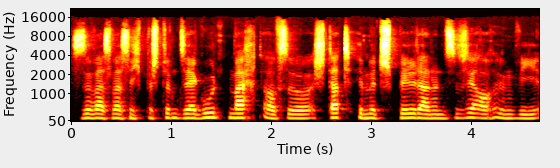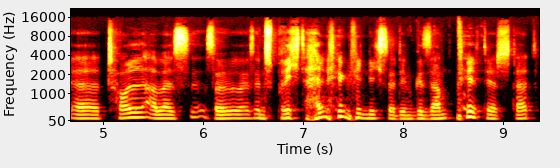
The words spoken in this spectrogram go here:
sowas, was sich bestimmt sehr gut macht auf so Stadt-Image-Bildern und es ist ja auch irgendwie äh, toll, aber es, so, es entspricht halt irgendwie nicht so dem Gesamtbild der Stadt.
